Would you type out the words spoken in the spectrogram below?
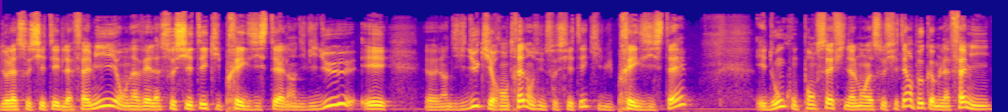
la société et de la famille, on avait la société qui préexistait à l'individu et euh, l'individu qui rentrait dans une société qui lui préexistait. Et donc on pensait finalement la société un peu comme la famille.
